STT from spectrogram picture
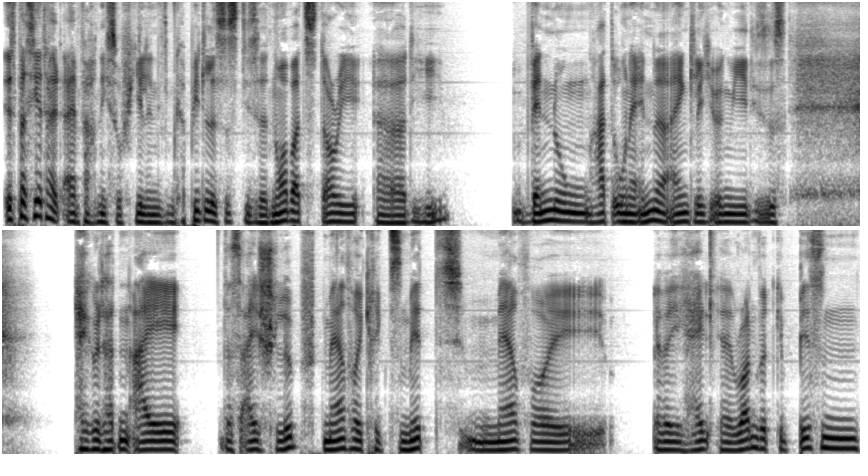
es passiert halt einfach nicht so viel in diesem Kapitel. Es ist diese Norbert-Story, äh, die Wendung hat ohne Ende eigentlich irgendwie dieses Hagrid hat ein Ei, das Ei schlüpft, Malfoy kriegt's mit, Malfoy Ron wird gebissen.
